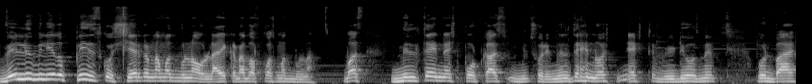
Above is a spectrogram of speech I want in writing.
वैल्यू मिली है तो प्लीज़ इसको शेयर करना मत भूलना और लाइक करना तो ऑफकोर्स मत भूलना। बस मिलते हैं नेक्स्ट पॉडकास्ट सॉरी मिलते हैं नेक्स्ट वीडियोज़ में। Good bye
